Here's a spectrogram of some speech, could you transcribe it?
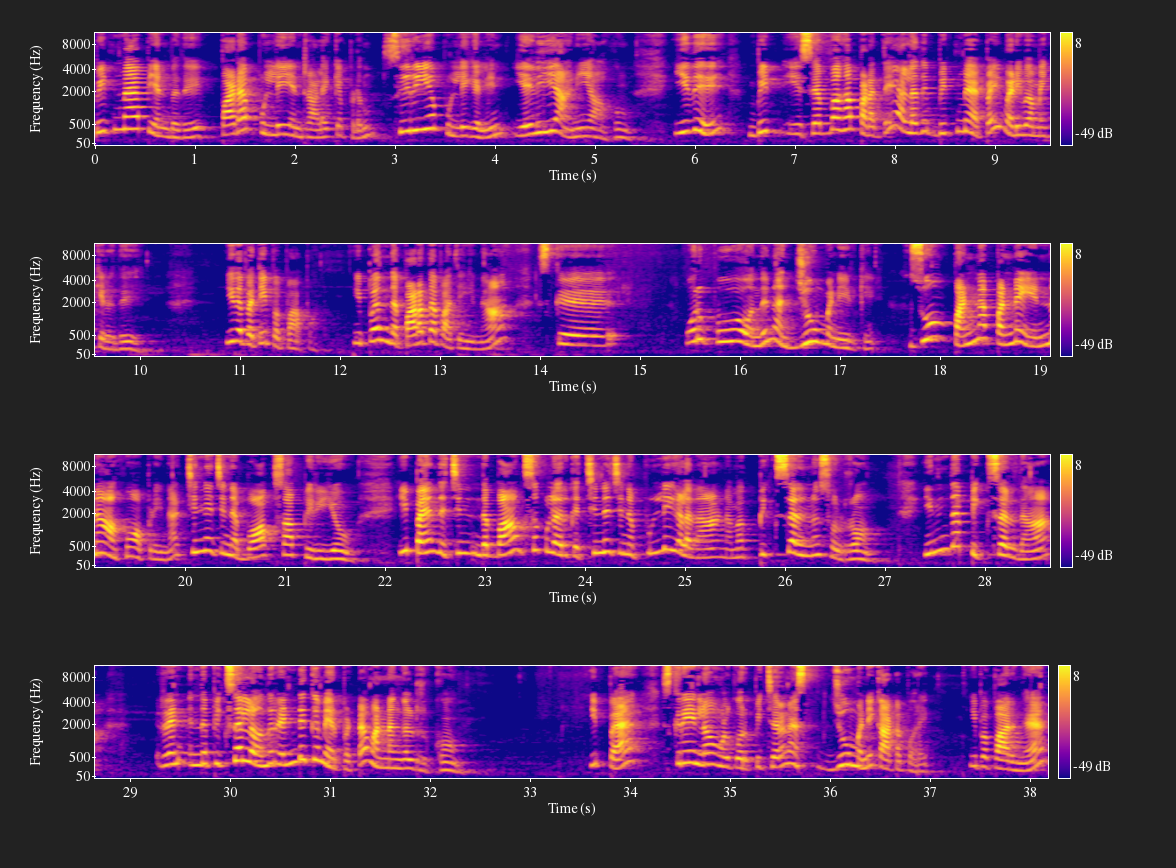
பிட் மேப் என்பது படப்புள்ளி என்று அழைக்கப்படும் சிறிய புள்ளிகளின் எளிய அணியாகும். இது பிட் செவ்வக படத்தை அல்லது பிட் மேப்பை வடிவமைக்கிறது. இதை பற்றி இப்போ பார்ப்போம் இப்போ இந்த படத்தை பார்த்தீங்கன்னா ஒரு பூவை வந்து நான் ஜூம் பண்ணியிருக்கேன். ஜூம் பண்ண பண்ண என்ன ஆகும் அப்படின்னா சின்ன சின்ன பாக்ஸாக பிரியும். இப்போ இந்த சின் இந்த பாக்ஸுக்குள்ளே இருக்க சின்ன சின்ன புள்ளிகளை தான் நம்ம பிக்சல்னு சொல்கிறோம் இந்த பிக்சல் தான் ரெண் இந்த பிக்சலில் வந்து ரெண்டுக்கு மேற்பட்ட வண்ணங்கள் இருக்கும். இப்போ ஸ்க்ரீனில் உங்களுக்கு ஒரு பிக்சரை நான் ஜூம் பண்ணி காட்ட போகிறேன் இப்போ பாருங்கள்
